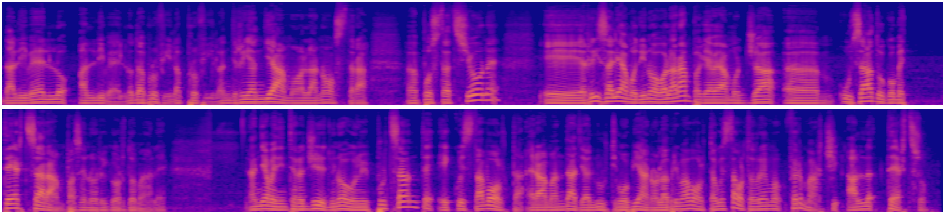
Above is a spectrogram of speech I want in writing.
da livello a livello, da profilo a profilo. Riandiamo alla nostra eh, postazione e risaliamo di nuovo la rampa che avevamo già eh, usato come terza rampa se non ricordo male. Andiamo ad interagire di nuovo con il pulsante e questa volta eravamo andati all'ultimo piano la prima volta, questa volta dovremo fermarci al terzo.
